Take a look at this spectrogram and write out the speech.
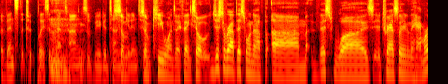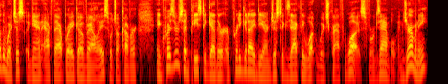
events that took place at that time. This would be a good time some to get into. some key ones, I think. So just to wrap this one up, um, this was translated in the Hammer of the Witches again after the outbreak of Valais, which I'll cover. Inquisitors had pieced together a pretty good idea on just exactly what witchcraft was. For example, in Germany,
